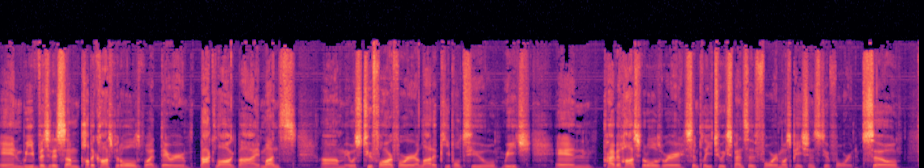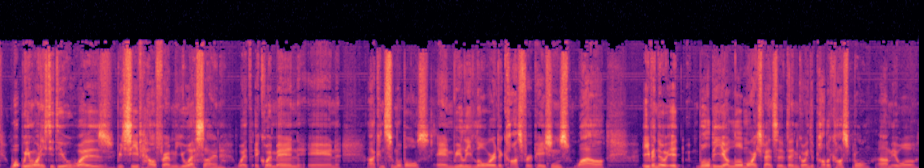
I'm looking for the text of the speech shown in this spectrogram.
and we visited some public hospitals, but they were backlogged by months. Um, it was too far for a lot of people to reach, and private hospitals were simply too expensive for most patients to afford. So, what we wanted to do was receive help from U.S. side with equipment and uh, consumables, and really lower the cost for patients while even though it will be a little more expensive than going to public hospital, um, it will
